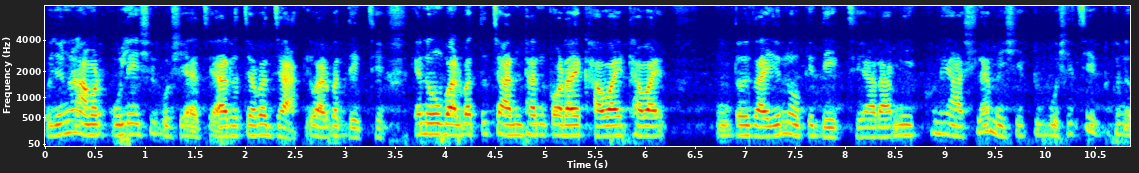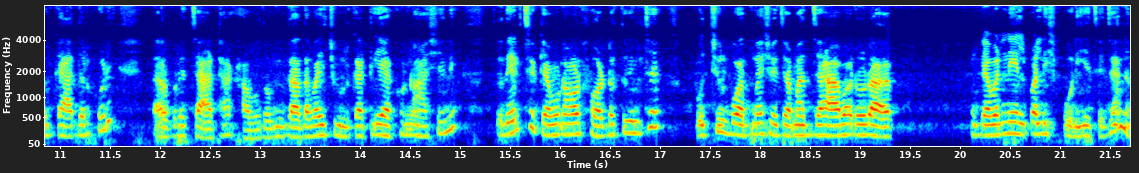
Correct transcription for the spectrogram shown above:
ওই জন্য আমার কোলে এসে বসে আছে। আর হচ্ছে আবার যাকে বারবার দেখছে। কেন ও বারবার তো চান টান করায়, খাওয়ায় ঠাওয়ায়। তো তাই জন্য ওকে দেখছে। আর আমি এক্ষুনি আসলাম, এসে একটু বসেছি, একটুখানি ওকে আদর করি, তারপরে চা টা খাব। তখন দাদাভাই চুল কাটিয়ে এখনও আসেনি। তো দেখছ কেমন আমার ফটো তুলছে। প্রচুর বদমাইশ হয়েছে। আমার যা আবার ওরা ওকে আবার নেল পালিশ পরিয়েছে, জানো?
